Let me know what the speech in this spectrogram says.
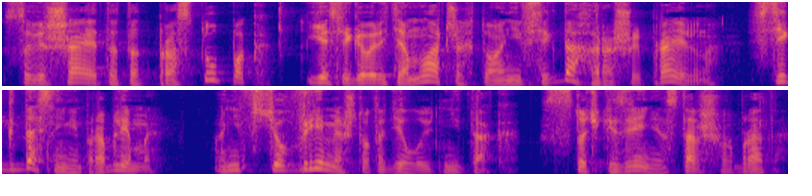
совершает этот проступок. Если говорить о младших, то они всегда хороши, правильно? Всегда с ними проблемы. Они все время что-то делают не так с точки зрения старшего брата.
